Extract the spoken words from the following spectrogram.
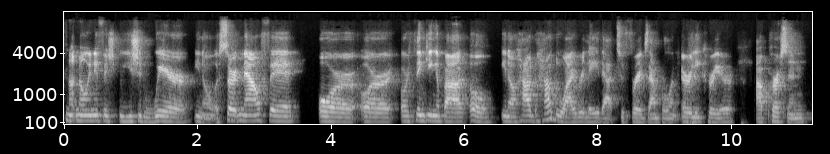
not knowing if you should wear you know a certain outfit or or or thinking about oh you know how how do i relay that to for example an early career uh, person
